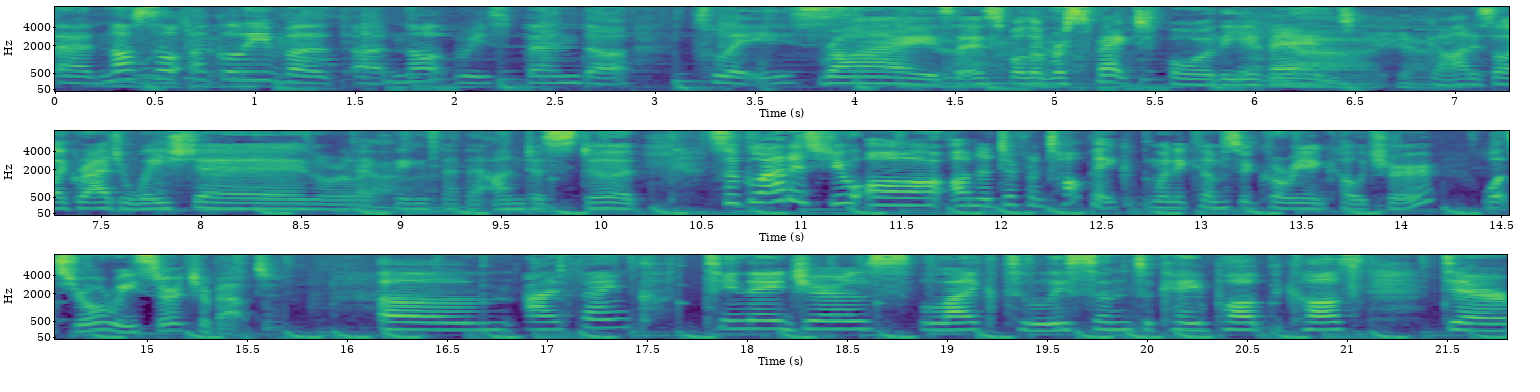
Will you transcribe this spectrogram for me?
uh, not so ugly, but uh, not respect the place. Right. so it's for the respect for the event. Yeah, yeah. Got it. Like graduation or like Yeah. things that are understood. So Gladys, you are on a different topic when it comes to Korean culture. What's your research about? Um, I think teenagers like to listen to K-pop because they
